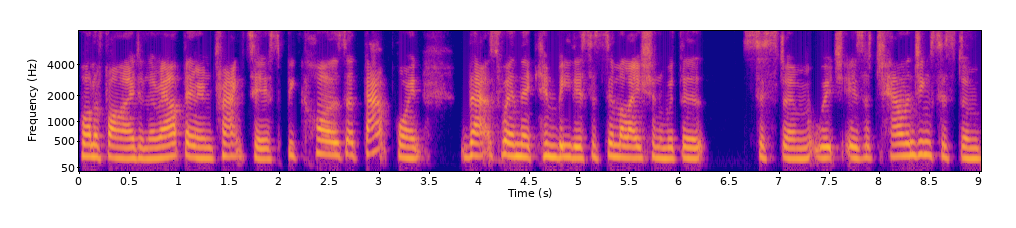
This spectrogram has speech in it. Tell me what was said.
qualified and they're out there in practice, because at that point, that's when there can be this assimilation with the system, which is a challenging system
